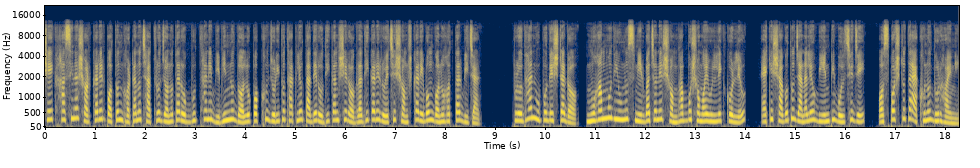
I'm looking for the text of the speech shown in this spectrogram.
শেখ হাসিনা সরকারের পতন ঘটানো ছাত্র জনতার অভ্যুত্থানে বিভিন্ন দলপক্ষ জড়িত থাকলেও তাদের অধিকাংশের অগ্রাধিকারে রয়েছে সংস্কার এবং গণহত্যার বিচার। প্রধান উপদেষ্টা ড. মুহাম্মদ ইউনুস নির্বাচনের সম্ভাব্য সময় উল্লেখ করলেও, একে স্বাগত জানালেও বিএনপি বলছে যে, অস্পষ্টতা এখনও দূর হয়নি।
